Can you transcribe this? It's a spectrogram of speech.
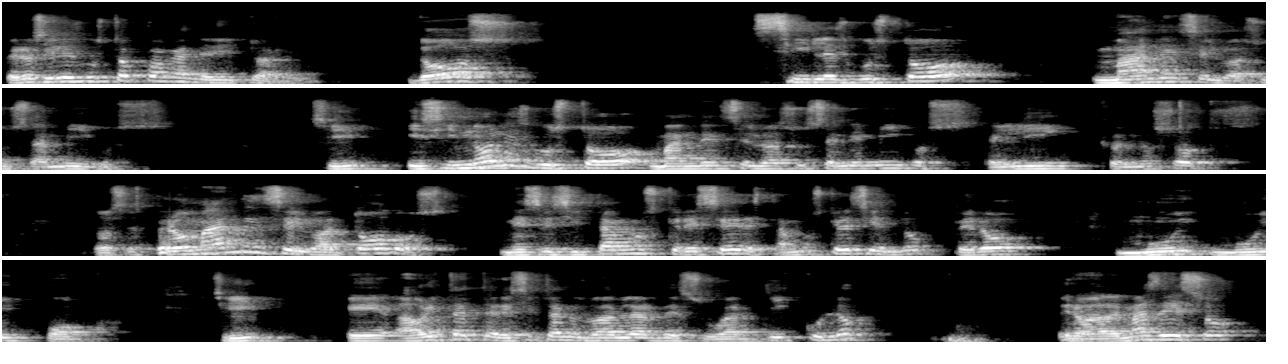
Pero si les gustó, pongan dedito arriba. Dos, si les gustó, mándenselo a sus amigos. ¿sí? Y si no les gustó, mándenselo a sus enemigos, el link con nosotros. Entonces, pero mándenselo a todos. Necesitamos crecer, estamos creciendo, pero muy, muy poco. ¿sí? Eh, ahorita Teresita nos va a hablar de su artículo, pero además de eso,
